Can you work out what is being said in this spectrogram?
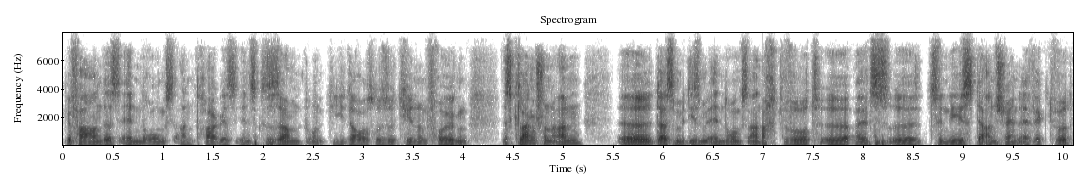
Gefahren des Änderungsantrages insgesamt und die daraus resultierenden Folgen. Es klang schon an, äh, dass mit diesem Änderungsantrag wird, äh, als äh, zunächst der Anschein erweckt wird.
